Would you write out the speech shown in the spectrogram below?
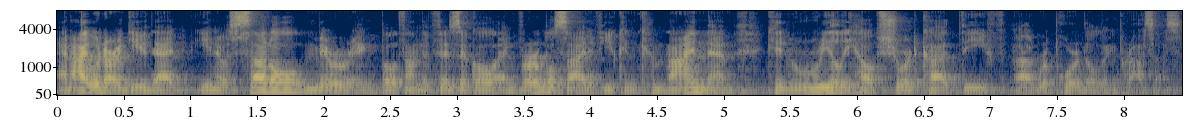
And I would argue that, you know, subtle mirroring, both on the physical and verbal side, if you can combine them, could really help shortcut the uh, rapport building process.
